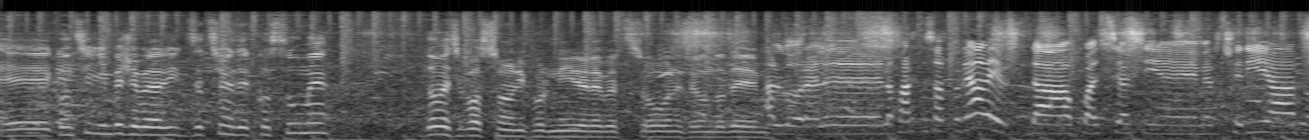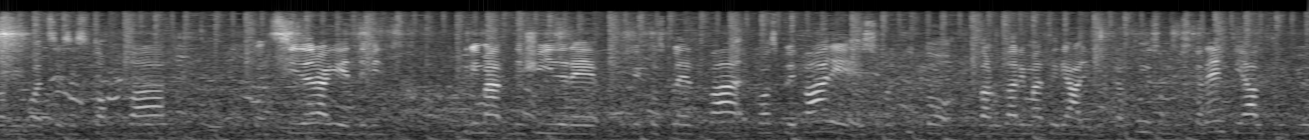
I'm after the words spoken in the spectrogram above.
E consigli invece per la realizzazione del costume? Dove si possono rifornire le persone secondo te? Allora, le- la parte sartoriale da qualsiasi merceria, trovi qualsiasi stoppa, considera che devi prima decidere che cosplay, fa- cosplay fare e soprattutto valutare i materiali, perché alcuni sono più scadenti, altri più,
